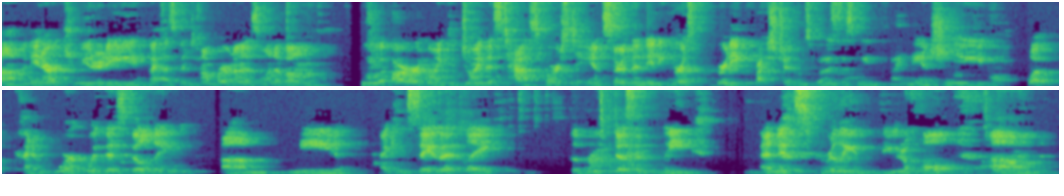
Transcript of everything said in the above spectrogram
um, in our community. My husband Tom Berna is one of them who are going to join this task force to answer the nitty gritty questions. What does this mean financially? What kind of work would this building um, need? I can say that like the roof doesn't leak and it's really beautiful. Um,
